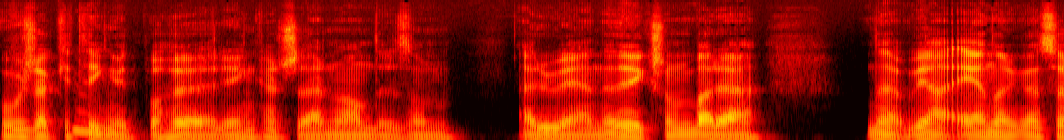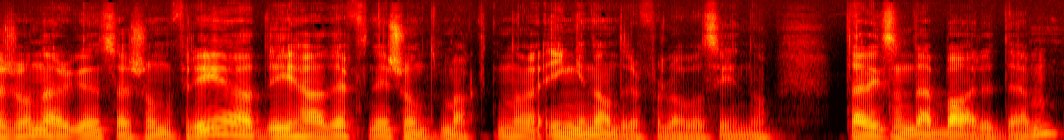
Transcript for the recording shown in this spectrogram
Hvorfor skal ikke ting ut på høring? Kanskje det er noen andre som er uenige? Det virker som bare vi har én organisasjon, det er Organisasjon Fri, og de har definisjon til makten, og ingen andre får lov å si noe. Det er liksom, det er bare dem.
